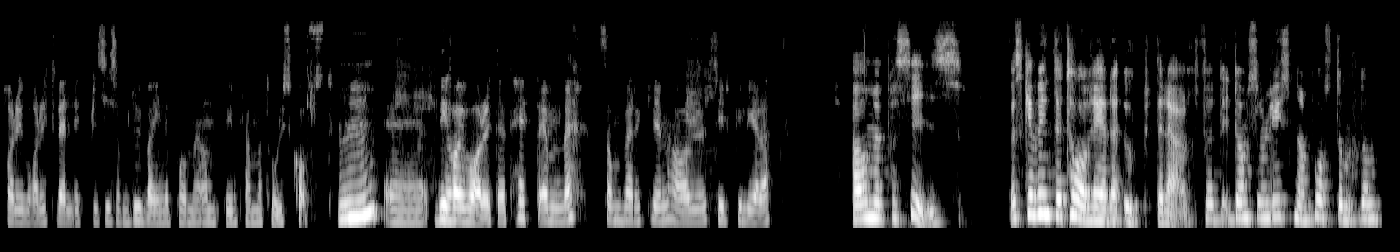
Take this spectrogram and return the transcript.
har det varit väldigt, precis som du var inne på med antiinflammatorisk kost. Mm. Eh, det har ju varit ett hett ämne som verkligen har cirkulerat. Ja, men precis. För ska vi inte ta och reda upp det där? För de som lyssnar på oss, de, de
